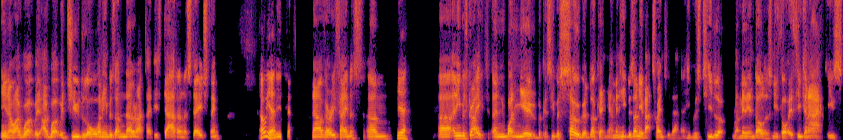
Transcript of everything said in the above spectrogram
You know, I worked with I worked with Jude Law when he was unknown. I played his dad on a stage thing. Oh yeah. now very famous. Um, Yeah. Uh, and he was great, and one knew because he was so good looking. I mean, he was only about twenty then, and he was he looked a million dollars, and you thought if he can act, he's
